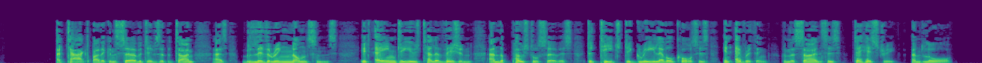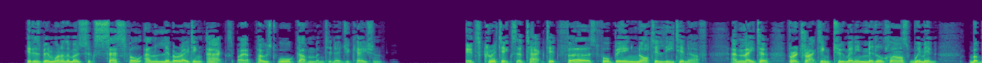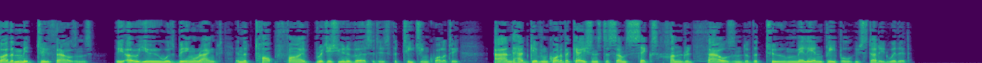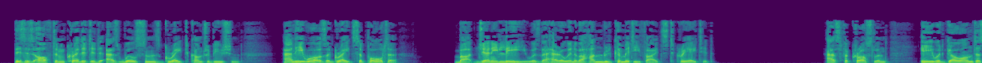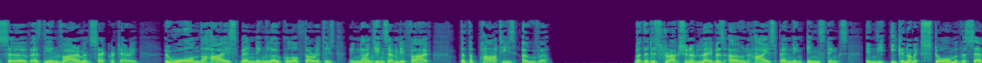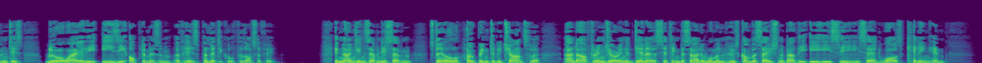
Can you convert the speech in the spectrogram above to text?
Attacked by the Conservatives at the time as blithering nonsense, it aimed to use television and the postal service to teach degree-level courses in everything from the sciences to history and law. It has been one of the most successful and liberating acts by a post-war government in education. Its critics attacked it first for being not elite enough, and later for attracting too many middle-class women, but by the mid-2000s, the OU was being ranked in the top five British universities for teaching quality and had given qualifications to some 600,000 of the two million people who studied with it. This is often credited as Wilson's great contribution, and he was a great supporter, but Jenny Lee was the heroine of a hundred committee fights to create it. As for Crosland, he would go on to serve as the Environment Secretary who warned the high-spending local authorities in 1975 that the party's over. But the destruction of Labour's own high-spending instincts in the economic storm of the 70s blew away the easy optimism of his political philosophy. In 1977, still hoping to be Chancellor, and after enduring a dinner sitting beside a woman whose conversation about the EEC he said was killing him,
